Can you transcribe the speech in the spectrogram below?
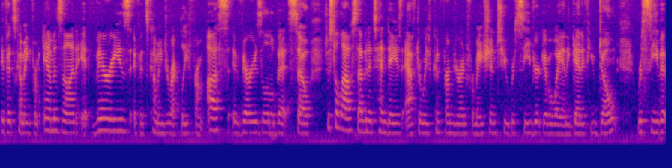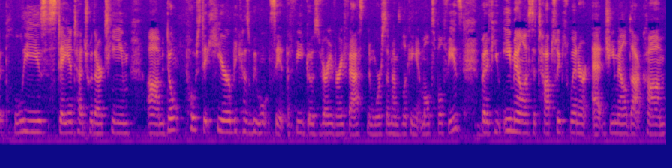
If it's coming from Amazon, it varies. If it's coming directly from us, it varies a little bit. So just allow seven to 10 days after we've confirmed your information to receive your giveaway. And again, if you don't receive it, please stay in touch with our team. Um, don't post it here because we won't see it. The feed goes very, very fast and we're sometimes looking at multiple feeds. But if you email us at topsweepswinner at gmail.com,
